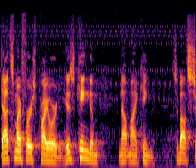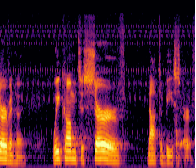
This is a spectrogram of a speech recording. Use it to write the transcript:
That's my first priority. His kingdom, not my kingdom. It's about servanthood. We come to serve, not to be served.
